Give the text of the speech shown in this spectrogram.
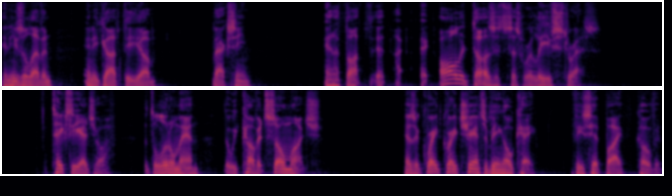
and he's 11, and he got the um, vaccine. And I thought that I, I, all it does is just relieve stress, takes the edge off. That the little man that we covet so much has a great, great chance of being okay if he's hit by COVID.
